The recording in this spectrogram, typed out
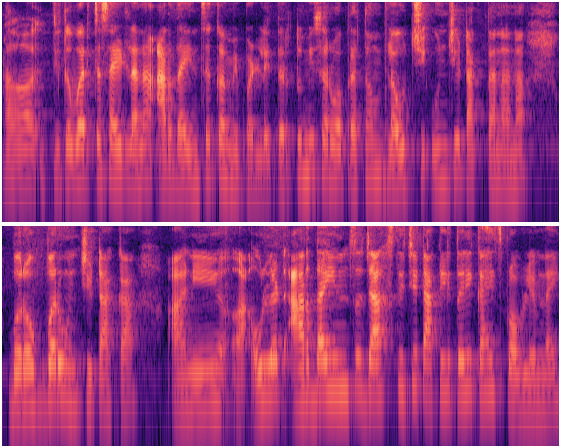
तिथं वरच्या साईडला ना अर्धा इंच कमी पडले. तर तुम्ही सर्वप्रथम ब्लाऊजची उंची टाकताना ना बरोबर उंची टाका. आणि उलट अर्धा इंच जास्तीची टाकली तरी काहीच प्रॉब्लेम नाही.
